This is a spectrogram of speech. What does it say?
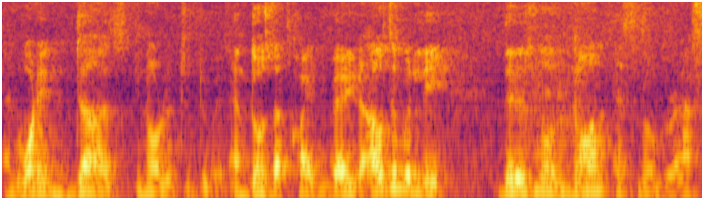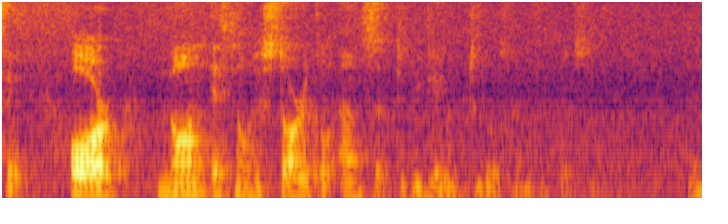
and what it does in order to do it. And those are quite varied. Ultimately, there is no non ethnographic or non ethno-historical answer to be given to those kinds of questions. Hmm?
